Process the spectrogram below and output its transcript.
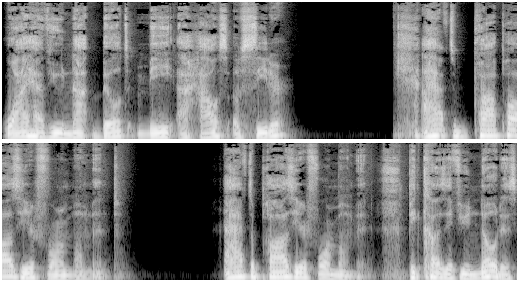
Why have you not built me a house of cedar? I have to pause here for a moment. I have to pause here for a moment because if you notice,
